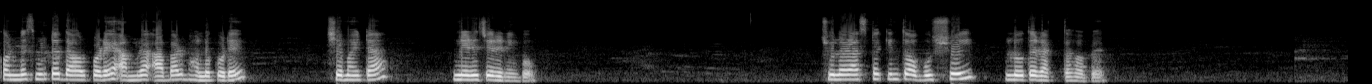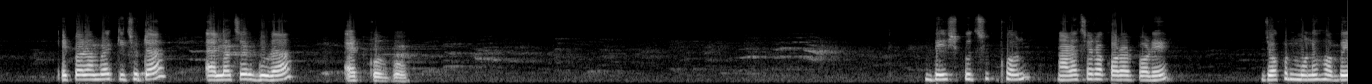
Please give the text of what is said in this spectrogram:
কনডেন্স মিল্কটা দেওয়ার পরে আমরা আবার ভালো করে সেমাইটা নেড়ে চেড়ে নিব। চুলার আঁচটা কিন্তু অবশ্যই লোতে রাখতে হবে। এরপর আমরা কিছুটা এলাচের গুঁড়া অ্যাড করব। বেশ কিছুক্ষণ নাড়াচাড়া করার পরে যখন মনে হবে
